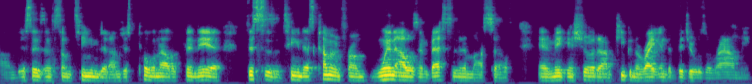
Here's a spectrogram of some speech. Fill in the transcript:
Um, this isn't some team that I'm just pulling out of thin air. This is a team that's coming from when I was investing in myself and making sure that I'm keeping the right individuals around me.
